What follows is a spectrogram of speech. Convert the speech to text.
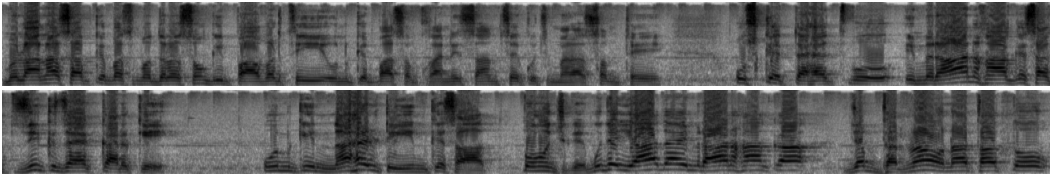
مولانا صاحب کے پاس مدرسوں کی پاور تھی، ان کے پاس افغانستان سے کچھ مراسم تھے۔ اس کے تحت وہ عمران خان کے ساتھ زک زیک کر کے ان کی نہل ٹیم کے ساتھ پہنچ گئے۔ مجھے یاد ہے عمران خان کا جب دھرنا ہونا تھا تو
